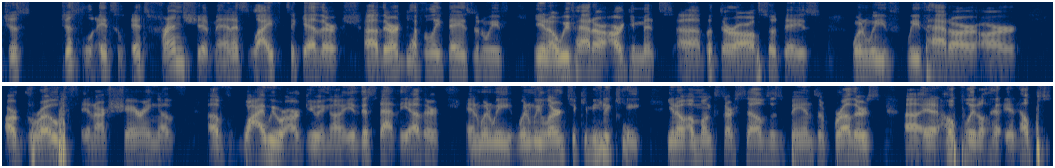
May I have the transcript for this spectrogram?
just, just it's, it's friendship, man. It's life together. Uh, there are definitely days when we've, you know, we've had our arguments, uh, but there are also days when we've, we've had our, our, our growth in our sharing of, of why we were arguing uh, this, that, the other. And when we, when we learn to communicate you know, amongst ourselves as bands of brothers. Uh, it, hopefully, it'll it helps.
